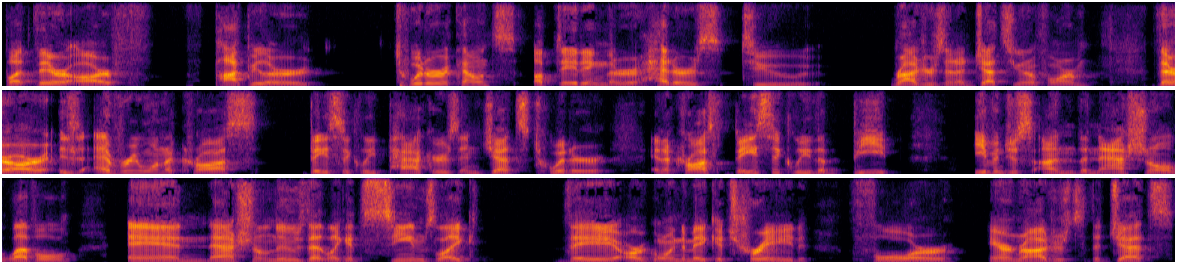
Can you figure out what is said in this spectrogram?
but there are f- popular Twitter accounts updating their headers to Rodgers in a Jets uniform. There are is everyone across basically Packers and Jets Twitter and across basically the beat, even just on the national level and national news, that like it seems like they are going to make a trade for Aaron Rodgers to the Jets.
